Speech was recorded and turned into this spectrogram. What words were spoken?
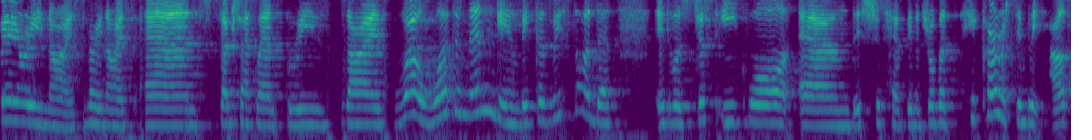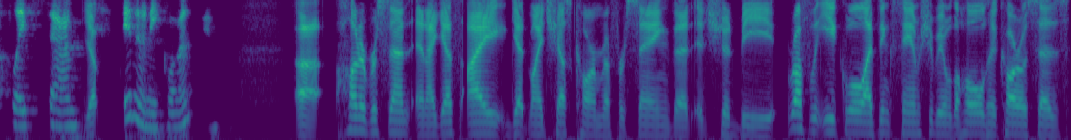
Very nice, very nice. And Sam Shankland resigns. Well, what an endgame because we thought that it was just equal and it should have been a draw, but Hikaru simply outplayed Sam yep. in an equal endgame. Uh, 100%, and I guess I get my chess karma for saying that it should be roughly equal. I think Sam should be able to hold. Hikaru says,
